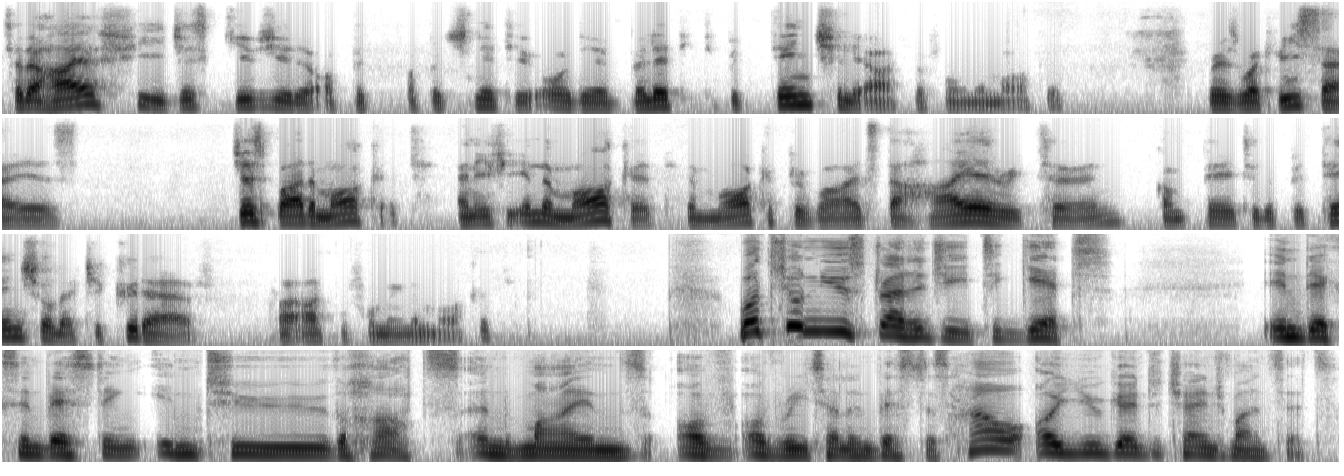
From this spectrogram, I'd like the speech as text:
So the higher fee just gives you the opp- opportunity or the ability to potentially outperform the market. Whereas what we say is just buy the market. And if you're in the market, the market provides the higher return compared to the potential that you could have by outperforming the market. What's your new strategy to get index investing into the hearts and minds of, of retail investors? How are you going to change mindsets?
